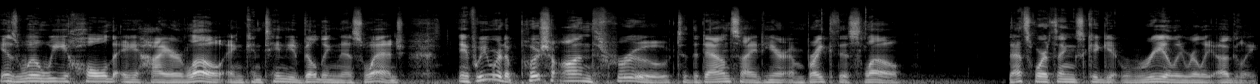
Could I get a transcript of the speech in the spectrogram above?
is will we hold a higher low and continue building this wedge? If we were to push on through to the downside here and break this low, that's where things could get really, really ugly.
